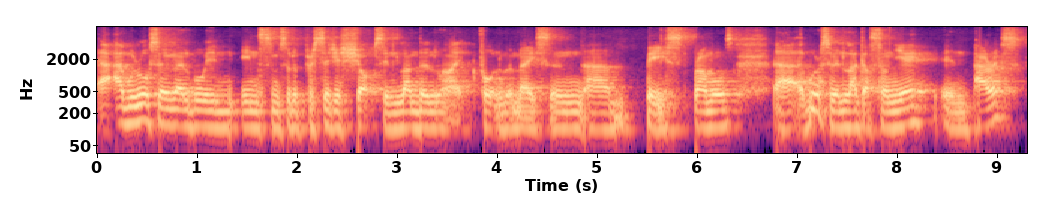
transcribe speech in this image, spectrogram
and we're also available in in some sort of prestigious shops in London, like Fortnum and Mason, um, Beast, Brummels. Uh, we're also in La Garçonnière in Paris.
